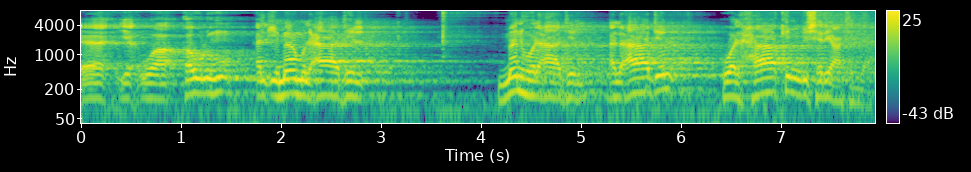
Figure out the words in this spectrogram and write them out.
آه، وقوله الإمام العادل. من هو العادل؟ العادل هو الحاكم بشريعة الله.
